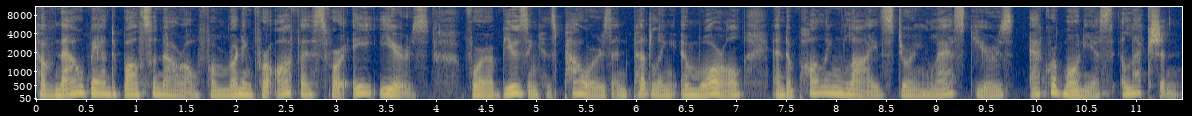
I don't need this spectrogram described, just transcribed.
have now banned Bolsonaro from running for office for eight years for abusing his powers and peddling immoral and appalling lies during last year's acrimonious election.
